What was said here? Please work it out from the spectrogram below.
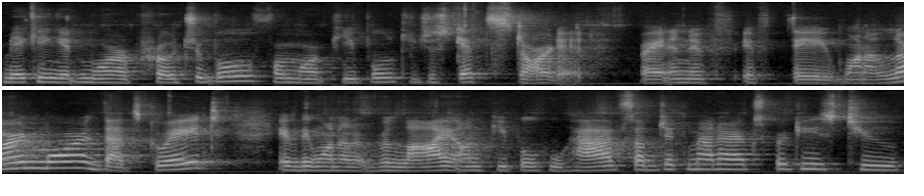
making it more approachable for more people to just get started, right? And if, if they want to learn more, that's great. If they want to rely on people who have subject matter expertise to,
